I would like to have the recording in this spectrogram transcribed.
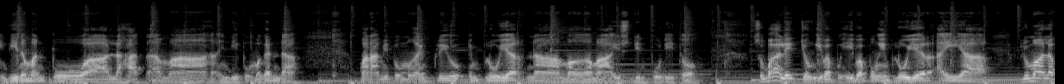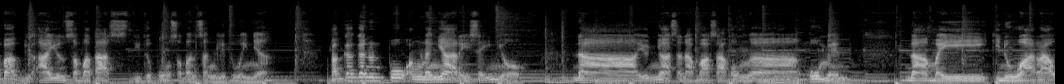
Hindi naman po ah, lahat ah, ma- hindi po maganda. Marami pong mga employ- employer na mga maayos din po dito. Subalit, yung iba, iba pong employer ay ah, lumalabag ayon sa batas dito po sa bansang Lithuania. Pagka ganun po ang nangyari sa inyo, na yun nga sa nabasa kong ah, comment, na may kinuha raw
